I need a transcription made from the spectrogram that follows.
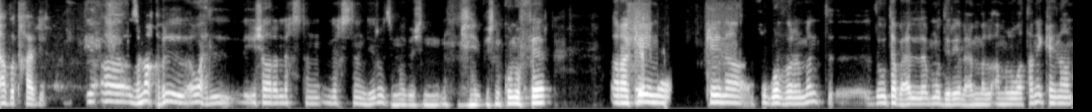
à votre avis زعما قبل واحد الإشارة اللي خصنا اللي خصنا نديرو زعما باش باش نكونوا fair راه كاين كاينة في ال government ذو تبع المديرية العامة للأمن الوطني كاينة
